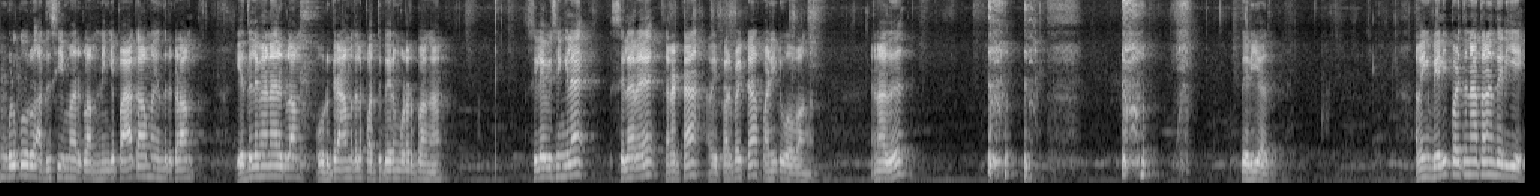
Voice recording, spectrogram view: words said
உங்களுக்கு ஒரு அதிசயமாக இருக்கலாம். நீங்கள் பார்க்காம இருந்திருக்கலாம் எதில் வேணால் இருக்கலாம். ஒரு கிராமத்தில் பத்து பேரும் கூட இருப்பாங்க. சில விஷயங்களை சிலர் கரெக்டாக அதை பர்ஃபெக்டாக பண்ணிட்டு போவாங்க. ஏன்னா அது தெரியாது. அவங்க வெளிப்படுத்தினா தான் தெரியும்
